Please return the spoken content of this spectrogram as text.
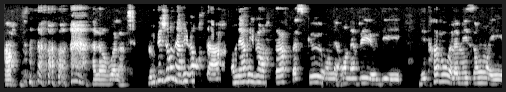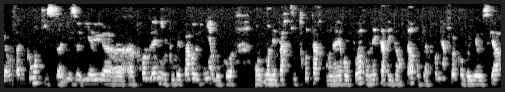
Ah, alors voilà. Donc déjà, on est arrivé en retard. On est arrivé en retard parce que on, avait des des travaux à la maison et en fin de compte, il, y a eu un, problème, il ne pouvait pas revenir, donc on, on est parti trop tard pour l'aéroport, on est arrivé en retard, donc la première fois qu'on voyait Oscar,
